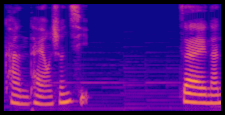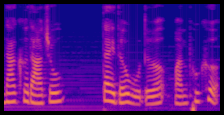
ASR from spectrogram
看太阳升起，在南达科达州戴德伍德玩扑克，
